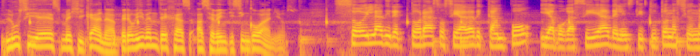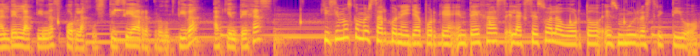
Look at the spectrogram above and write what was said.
Lucy es mexicana, pero vive en Texas hace 25 años. Soy la directora asociada de campo y abogacía del Instituto Nacional de Latinas por la Justicia Reproductiva, aquí en Texas. Quisimos conversar con ella porque en Texas el acceso al aborto es muy restrictivo,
